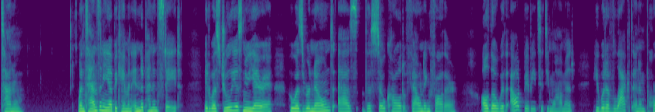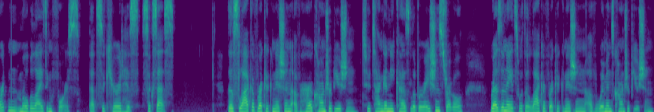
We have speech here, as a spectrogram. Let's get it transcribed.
TANU. When Tanzania became an independent state, it was Julius Nyerere who was renowned as the so called founding father, although without Bibi Titi Mohamed, he would have lacked an important mobilizing force that secured his success. This lack of recognition of her contribution to Tanganyika's liberation struggle resonates with a lack of recognition of women's contribution,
